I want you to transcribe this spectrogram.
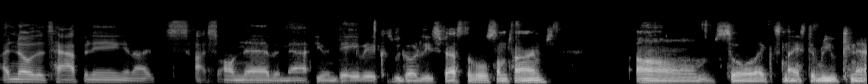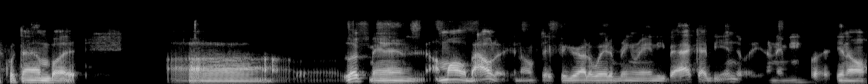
I know that's happening, and I I saw Neve and Matthew and David because we go to these festivals sometimes. Um, so like it's nice to reconnect with them. But uh, look, man, I'm all about it. You know, if they figure out a way to bring Randy back, I'd be into it. You know what I mean? But you know,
